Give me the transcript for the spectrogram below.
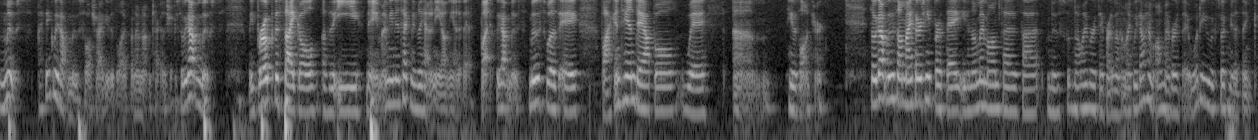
Moose. I think we got Moose while Shaggy was alive, but I'm not entirely sure. So we got Moose. We broke the cycle of the E name. I mean, it technically had an E on the end of it, but we got Moose. Moose was a black and tan dapple with, um, he was long hair. So we got Moose on my 13th birthday, even though my mom says that Moose was not my birthday present. I'm like, we got him on my birthday. What do you expect me to think?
